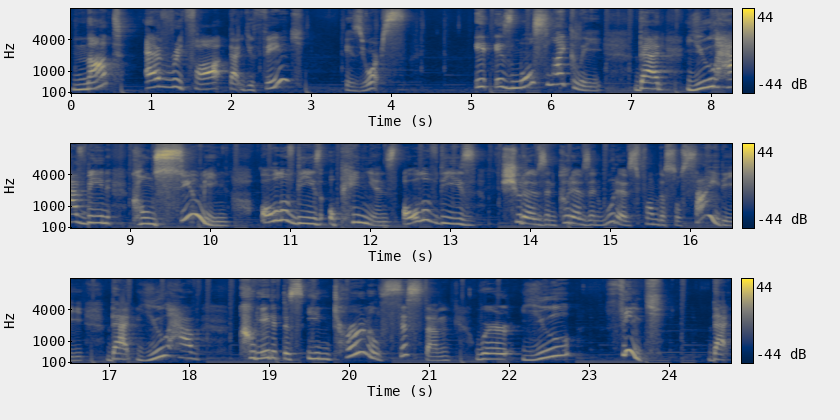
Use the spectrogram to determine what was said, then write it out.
Not every thought that you think is yours. It is most likely that you have been consuming all of these opinions, all of these should haves and could haves and would haves from the society that you have created this internal system where you think that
